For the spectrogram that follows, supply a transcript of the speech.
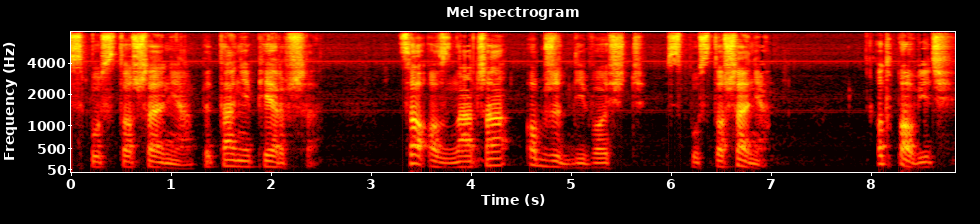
spustoszenia. Pytanie pierwsze. Co oznacza obrzydliwość spustoszenia? Odpowiedź.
